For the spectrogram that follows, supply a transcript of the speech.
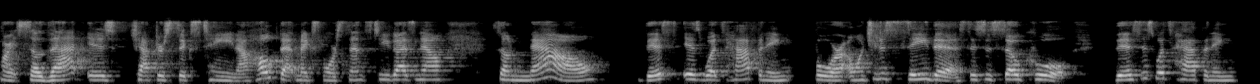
all right, so that is chapter 16. I hope that makes more sense to you guys now. So now this is what's happening I want you to see this. This is so cool. This is what's happening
